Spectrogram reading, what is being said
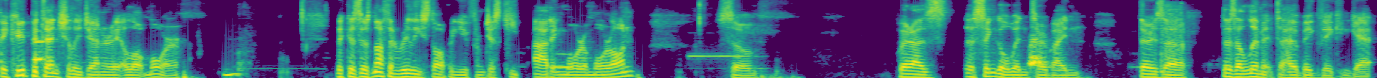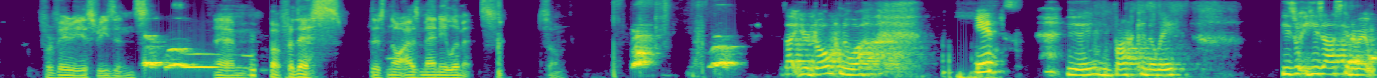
they could potentially generate a lot more because there's nothing really stopping you from just keep adding more and more on so whereas a single wind turbine there's a there's a limit to how big they can get for various reasons um, but for this there's not as many limits so is that your dog, Noah? Yes. Yeah, he's barking away. He's he's asking about wind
